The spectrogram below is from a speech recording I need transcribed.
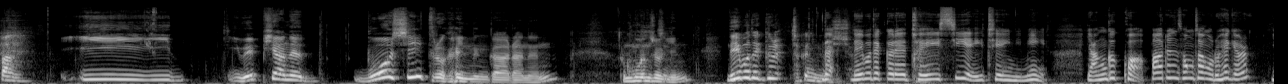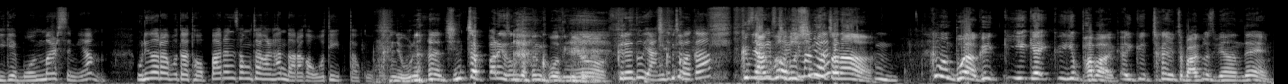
빵. 이, 이 외피 안에 무엇이 들어가 있는가라는 근본적인 네이버 댓글 작가님 네, 보시죠. 네이버 댓글에 JCHA님이 양극화, 빠른 성장으로 해결? 이게 뭔 말씀이야? 우리나라보다 더 빠른 성장을 한 나라가 어디 있다고. 근데 우리나라는 진짜 빠르게 성장한 거거든요. 그래도 양극화가 그럼 양수가 더? 심해졌잖아. 음, 그러면 뭐야? 그 이게 이게 봐봐. 아, 이게 잠깐 말 끊어서 미안한데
